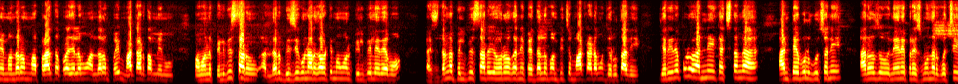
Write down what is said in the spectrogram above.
మేమందరం మా ప్రాంత ప్రజలము అందరం పోయి మాట్లాడతాం మేము. మమ్మల్ని పిలిపిస్తారు. అందరూ బిజీగా ఉన్నారు కాబట్టి మమ్మల్ని పిలిపిలేదేమో. ఖచ్చితంగా పిలిపిస్తారు. ఎవరో కానీ పెద్దలు పంపించి మాట్లాడము జరుగుతుంది. జరిగినప్పుడు అన్ని ఖచ్చితంగా అన్ టేబుల్ కూర్చొని ఆ రోజు నేనే ప్రెస్ ముందరకు వచ్చి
